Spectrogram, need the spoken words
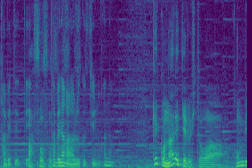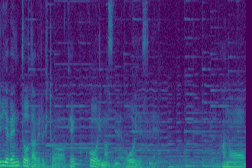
食べてて食べながら歩くっていうのかな。結構慣れてる人はコンビニで弁当を食べる人は結構いますね。多いですね。あの、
